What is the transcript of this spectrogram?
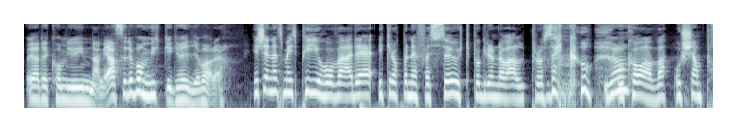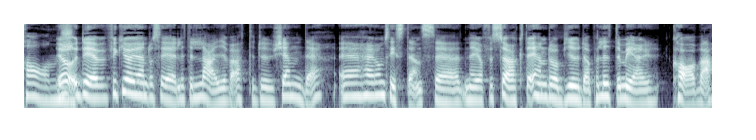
ja det kom ju innan. Alltså det var mycket grejer var det. Jag känner att mitt pH-värde i kroppen är för surt på grund av all prosecco Ja. och cava och champagne. Ja, och det fick jag ju ändå se lite live att du kände eh, härom sistens. Eh, när jag försökte ändå bjuda på lite mer kava.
